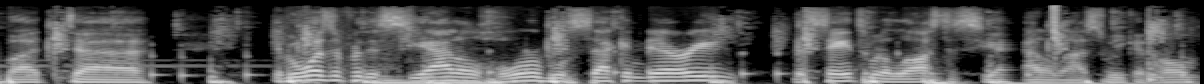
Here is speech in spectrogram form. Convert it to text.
But uh, if it wasn't for the Seattle horrible secondary, the Saints would have lost to Seattle last week at home.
